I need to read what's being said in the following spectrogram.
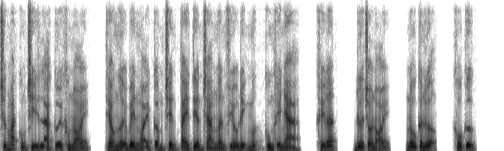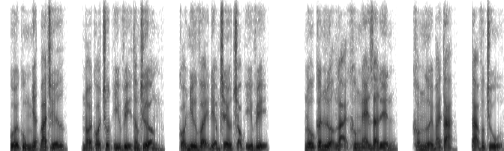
trước mắt cũng chỉ là cười không nói, theo người bên ngoài cầm trên tay tiền trang ngân phiếu định mức cùng khế nhà, khế đất, đưa cho nói, nô cân lượng, khổ cực. Cuối cùng nhất ba chữ, nói có chút ý vị thâm trường, có như vậy điểm trêu chọc ý vị. Nô cân lượng lại không nghe ra đến, không người bái tạ tạ vực chủ.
